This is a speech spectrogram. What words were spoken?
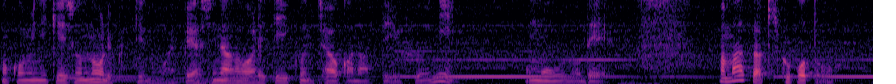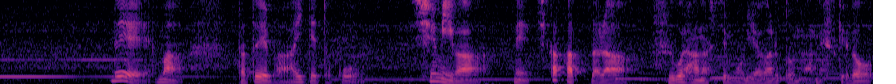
まあ、コミュニケーション能力っていうのはやっぱ養われていくんちゃうかなっていうふうに思うので、まあ、まずは聞くことでまあ例えば相手とこう趣味がね近かったらすごい話して盛り上がると思うんですけど、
